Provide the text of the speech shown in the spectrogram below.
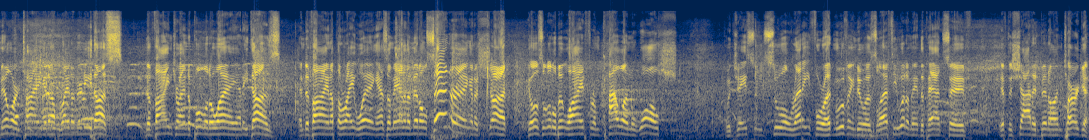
Miller tying it up right underneath us. Devine trying to pull it away, and he does. And Devine up the right wing has a man in the middle, centering, and a shot goes a little bit wide from Colin Walsh. With Jason Sewell ready for it, moving to his left, he would have made the pad save if the shot had been on target.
